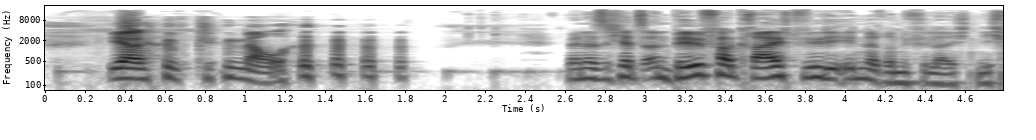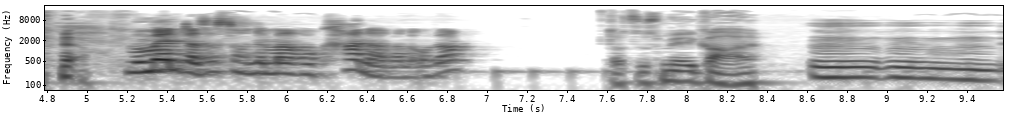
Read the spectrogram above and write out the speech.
Ja, genau. Wenn er sich jetzt an Bill vergreift, will die Inneren vielleicht nicht mehr. Moment, das ist doch eine Marokkanerin, oder? Das ist mir egal. Mm,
